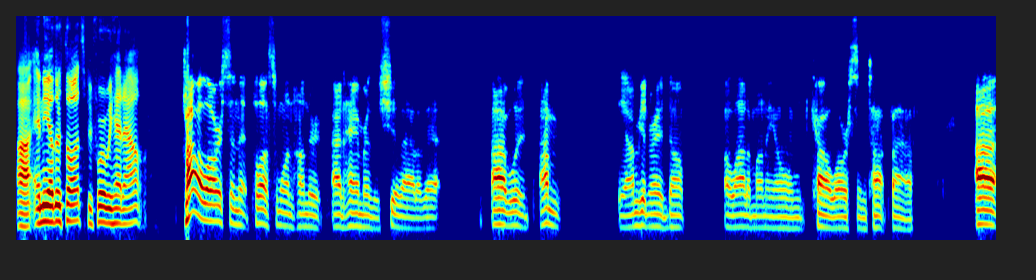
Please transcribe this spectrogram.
Uh, any other thoughts before we head out? Kyle Larson at plus 100, I'd hammer the shit out of that. I would. I'm, yeah, I'm getting ready to dump a lot of money on Kyle Larson top five. Uh,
